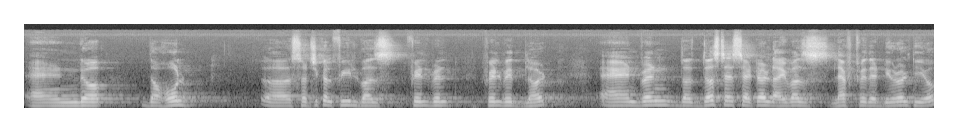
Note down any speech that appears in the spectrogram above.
and uh, the whole surgical field was filled with, filled with blood. And when the dust has settled, I was left with a dural tear,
